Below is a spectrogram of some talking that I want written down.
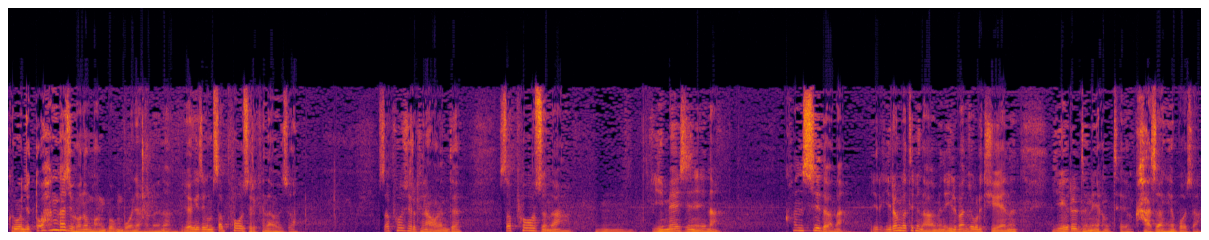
그리고 이제 또 한 가지 보는 방법은 뭐냐 하면은 여기 지금 suppose 이렇게 나오죠. suppose 이렇게 나오는데 suppose나 음, imagine이나 consider나 이런 것들이 나오면 일반적으로 뒤에는 예를 드는 형태예요. 가정해보자.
